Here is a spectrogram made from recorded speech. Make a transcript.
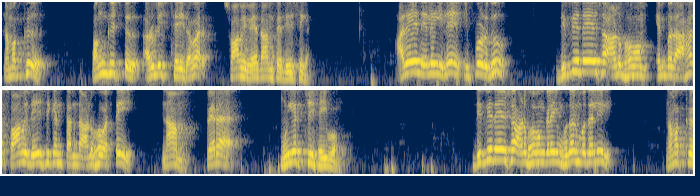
நமக்கு பங்கிட்டு அருளி செய்தவர் சுவாமி வேதாந்த தேசிகன். அதே நிலையிலே இப்பொழுது திவ்யதேச அனுபவம் என்பதாக சுவாமி தேசிகன் தந்த அனுபவத்தை நாம் பெற முயற்சி செய்வோம். திவ்யதேச அனுபவங்களை முதல் முதலில் நமக்கு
